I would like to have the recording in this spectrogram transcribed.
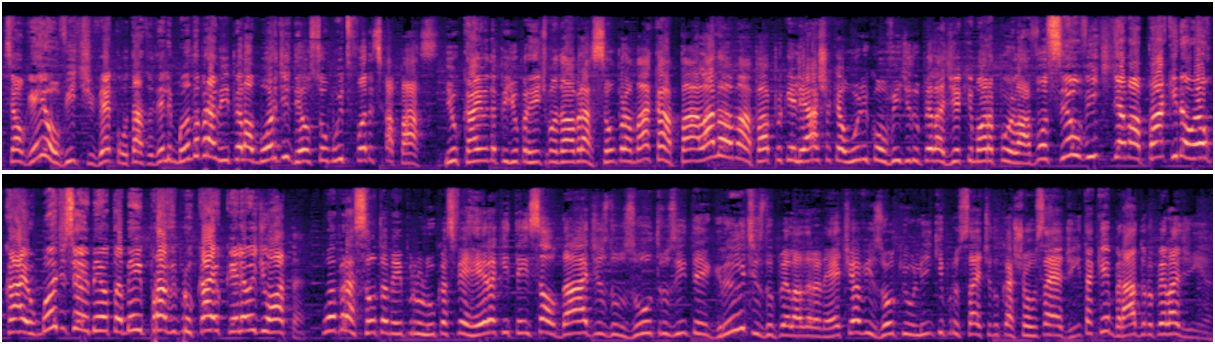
se alguém ouvir tiver contato dele, manda pra mim, pelo amor de Deus, sou muito fã desse rapaz. E o Caio ainda pediu pra gente mandar um abração pra Macapá, lá no Amapá, porque ele acha que é o único ouvinte do Peladinha que mora por lá. Você, ouvinte de Amapá, que não é o Caio, mande seu e-mail também e prove pro Caio que ele é um idiota. Um abração também pro Lucas Ferreira, que tem saudades dos outros integrantes do Peladranet e avisou que o link pro site do Cachorro Sayajin tá quebrado no Peladinha.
